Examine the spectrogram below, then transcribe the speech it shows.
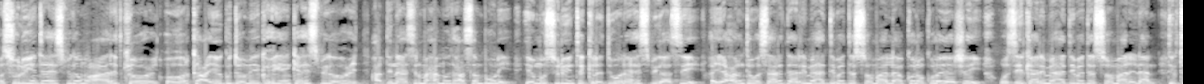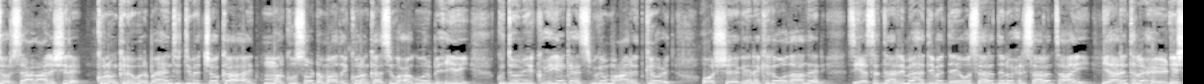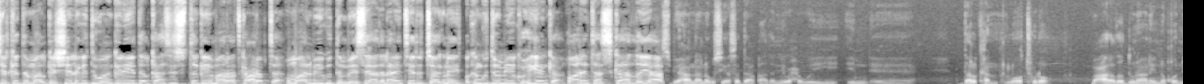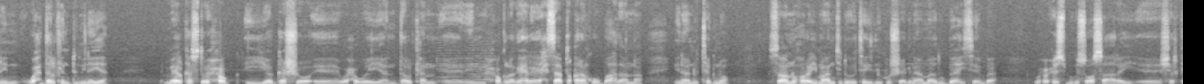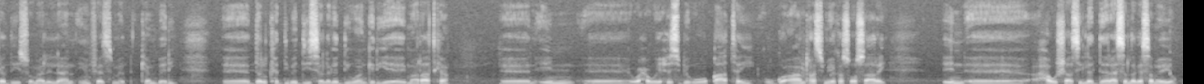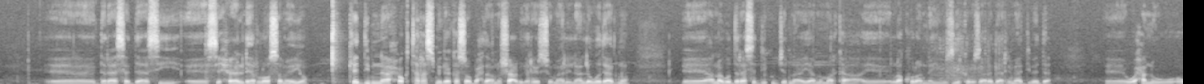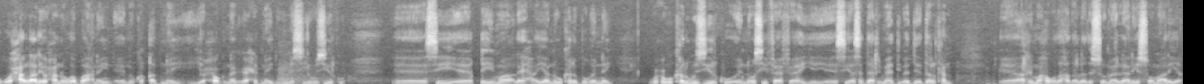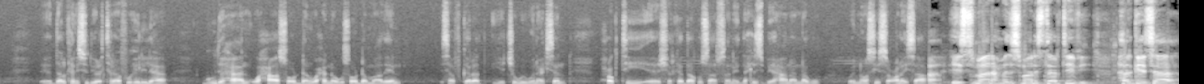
mas'uuliyiinta xisbiga mucaaridka ucid oo horkacaya gudoomiye ku-xigeenka xisbiga ucid cabdinaasir maxamuud xasan buuni iyo mas'uuliyiinta kala duwan ee xisbigaasi ayaa xarunta wasaaradda arrimaha dibadda somalilan kulan kula yeeshay wasiirka arrimaha dibadda somalilan doctor sacad cali shire kulankana warbaahintu dibadjoog ka ahayd. Markuu soo dhammaaday kulankaasi waxaa ugu warbixiyey gudoomiye ku-xigeenka xisbiga mucaaridka ucid oo sheegay inay kaga wada hadleen siyaasadda arrimaha dibadda ee wasaaraddan u xil saaran tahay. Iyo arrinta la xidhiidh iyo shirkadda maalgashiye laga diiwaangeliyey dalkaasi sutaga imaaraadka carabta. Oo maalmihii ugu dambeysay hadalhaynteedu taagnayd. Waa kan gudoomiye ku-xigeenka. Oo arrintaasi ka hadlaya. Anagu siyaasaddaa qaadanay waxa weeye in dalkan loo turo. Mucaaradaduna aanay noqonin wax dalkan duminaya meel kastoo xog iyo gasho waxa weeyaan dalkan in xog laga helo ee xisaabta qaranka u baahdaanna inaanu tegno. Saanu horey maalintii dhaweytay idinku sheegnay ama aada u baahiseenba wuxuu xisbigu soo saaray shirkadii somalilan investment company dalka dibaddiisa laga diiwaan geliyey ee imaaraadka. In waxa weye xisbigu uu qaatay go'aan rasmiga ka soo saaray in hawshaasi la daraasad laga sameeyo daraasadaasi si xeel dheer loo sameeyo. Kadibna xogta rasmiga ka soo baxdaanu shacbiga reer somalilan la wadaagno. Annagoo daraasadii ku jirna ayaanu markaa la kulanay wasiirka wasaaradda arrimaha dibadda. Waxaanu ugu xalaali waxaanu uga baahnayn eenu ka qabnay iyo xog nagaga xidhnayd uuna siiyey wasiirku. Si qiimo leh ayaanu u kala boganay. Wuxuu kalu wasiirku noo sii faahfaahiyey siyaasadda arrimaha dibadda ee dalkan arrimaha wadahadalada somalilan iyo soomaaliya dalkani siduu ictiraaf u heli lahaa. Guud ahaan waxaasoo dhan waxay noogu soo dhammaadeen isafgarad iyo jawi wanaagsan. Xogtii shirkadda ku saabsanaydna xisbi ahaan annagu way noo sii soconaysaa. Ismaan axmed ismaan star t v. Hargeysa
